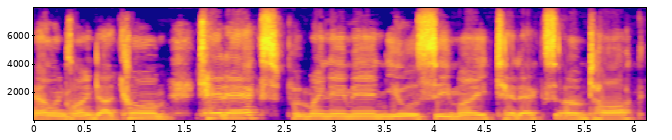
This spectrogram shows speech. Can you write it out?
AllenKlein.com. TEDx, put my name in. You will see my TEDx um, talk,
